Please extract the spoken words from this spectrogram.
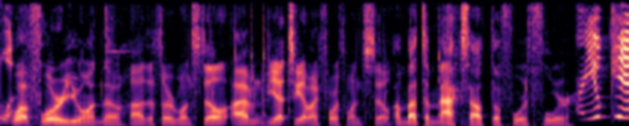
What floor are you on, though? Uh, the third one still. I haven't yet to get my fourth one still. I'm about to max out the fourth floor. Are you kidding me?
